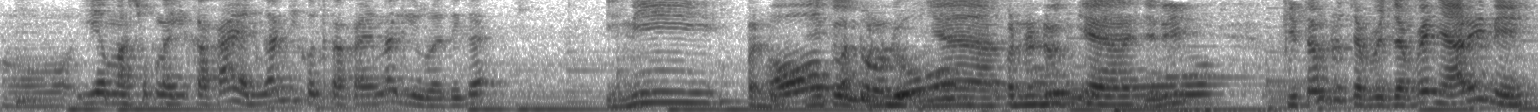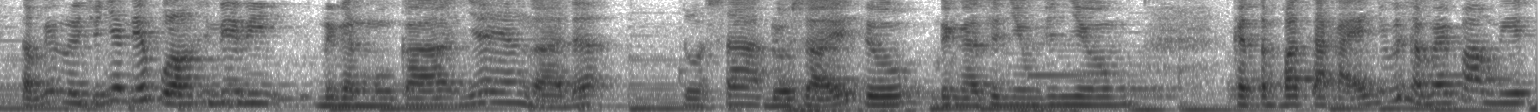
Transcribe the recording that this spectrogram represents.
Oh, iya masuk lagi KKN kan, ikut KKN lagi berarti kan? Ini penduduk Oh, situ penduduk. penduduknya, penduduknya. Oh. Jadi kita udah capek-capek nyari nih, tapi lucunya dia pulang sendiri dengan mukanya yang nggak ada Dosa. dosa itu dengan senyum-senyum ke tempat KKN juga sampai pamit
